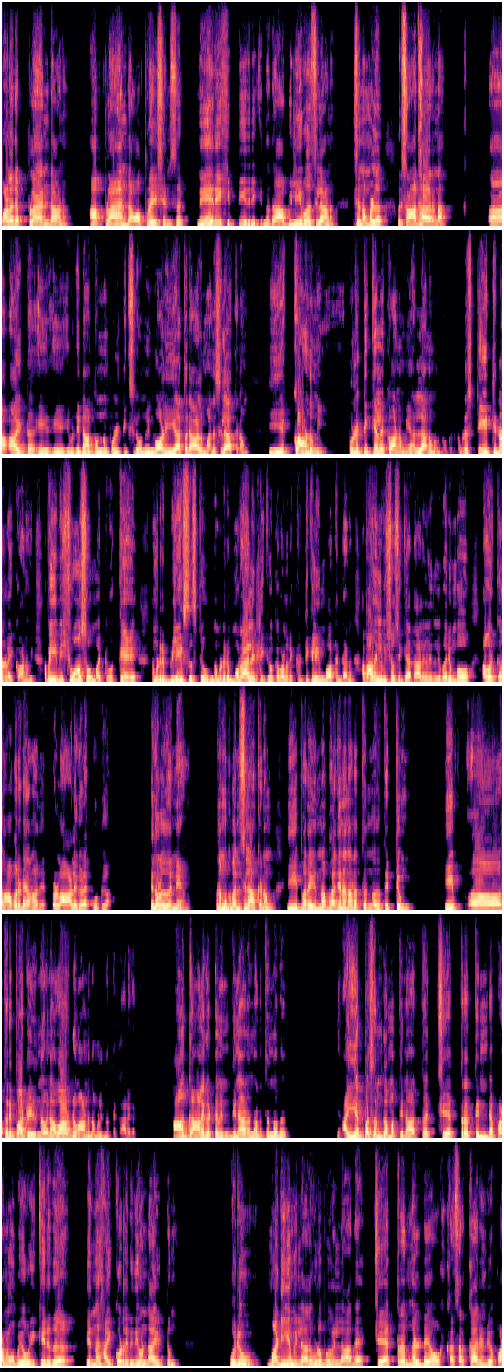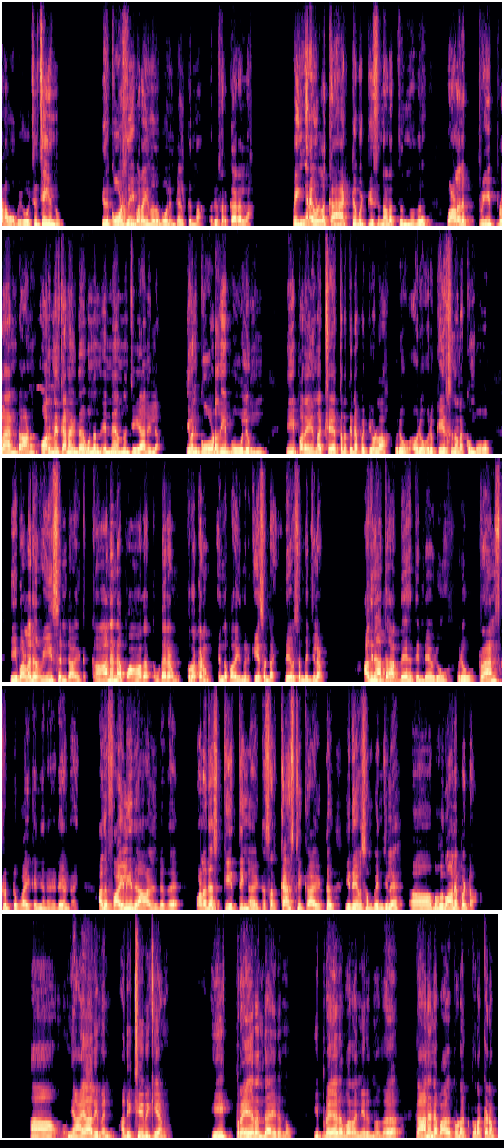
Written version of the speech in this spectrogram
വളരെ പ്ലാൻഡ് ആണ്. ആ പ്ലാൻഡ് ഓപ്പറേഷൻസ് നേരെ ഹിറ്റ് ചെയ്തിരിക്കുന്നത് ആ ബിലീവേഴ്സിലാണ് പക്ഷെ നമ്മൾ ഒരു സാധാരണ ആയിട്ട് ഈ ഈ ഇതിനകത്തൊന്നും പൊളിറ്റിക്സിലൊന്നും ഇൻവോൾവ് ചെയ്യാത്ത ഒരാൾ മനസ്സിലാക്കണം. ഈ എക്കോണമി പൊളിറ്റിക്കൽ എക്കോണമി അല്ല നമ്മൾ നോക്കുന്നത്. നമ്മുടെ സ്റ്റേറ്റിനുള്ള എക്കോണമി അപ്പോൾ ഈ വിശ്വാസവും മറ്റുമൊക്കെ നമ്മുടെ ഒരു ബിലീഫ് സിസ്റ്റവും നമ്മുടെ ഒരു മൊറാലിറ്റിക്കും ഒക്കെ വളരെ ക്രിട്ടിക്കലി ഇമ്പോർട്ടന്റ് ആണ്. അപ്പോൾ അതിൽ വിശ്വസിക്കാത്ത ആളുകൾ ഇതിൽ വരുമ്പോൾ അവർക്ക് അവരുടെ ആയിട്ടുള്ള ആളുകളെ കൂട്ടുക എന്നുള്ളത് തന്നെയാണ്. അപ്പം നമുക്ക് മനസ്സിലാക്കണം ഈ പറയുന്ന ഭജന നടത്തുന്നത് തെറ്റും ഈ തെറിപ്പാട്ട് എഴുതുന്നവൻ അവാർഡുമാണ് നമ്മൾ ഇന്നത്തെ കാലഘട്ടം. ആ കാലഘട്ടം എന്തിനാണ് നടത്തുന്നത്? അയ്യപ്പ സംഗമത്തിനകത്ത് ക്ഷേത്രത്തിന്റെ പണം ഉപയോഗിക്കരുത് എന്ന് ഹൈക്കോടതി വിധി ഉണ്ടായിട്ടും ഒരു മടിയുമില്ലാതെ ഉളുപ്പുമില്ലാതെ ക്ഷേത്രങ്ങളുടെയോ സർക്കാരിന്റെയോ പണം ഉപയോഗിച്ച് ചെയ്യുന്നു. ഇത് കോടതി പറയുന്നത് പോലും കേൾക്കുന്ന ഒരു സർക്കാരല്ല. അപ്പൊ ഇങ്ങനെയുള്ള ആക്ടിവിറ്റീസ് നടത്തുന്നത് വളരെ പ്രീ പ്ലാൻഡ് ആണ് ഓർഗനൈസ് കാരണം ഇത് ഒന്നും എന്നെ ഒന്നും ചെയ്യാനില്ല. ഇവൻ കോടതി പോലും ഈ പറയുന്ന ക്ഷേത്രത്തിനെ പറ്റിയുള്ള ഒരു ഒരു ഒരു കേസ് നടക്കുമ്പോൾ ഈ വളരെ റീസെന്റ് ആയിട്ട് കാനനപാത തുടരണം തുറക്കണം എന്ന് പറയുന്ന ഒരു കേസ് ഉണ്ടായി ദേവസ്വം ബെഞ്ചിലാണ്. അതിനകത്ത് അദ്ദേഹത്തിന്റെ ഒരു ഒരു ട്രാൻസ്ക്രിപ്റ്റ് വായിക്കാൻ ഞാൻ ഇടയുണ്ടായി. അത് ഫയൽ ചെയ്ത ആളിന്റെത് വളരെ സ്കീത്തിങ് ആയിട്ട് സർക്കാസ്റ്റിക് ആയിട്ട് ഈ ദേവസ്വം ബെഞ്ചിലെ ബഹുമാനപ്പെട്ട ന്യായാധിപൻ അധിക്ഷേപിക്കുകയാണ്. ഈ പ്രേയർ എന്തായിരുന്നു? ഈ പ്രേയർ പറഞ്ഞിരുന്നത് കാനനപാത തുട തുറക്കണം.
